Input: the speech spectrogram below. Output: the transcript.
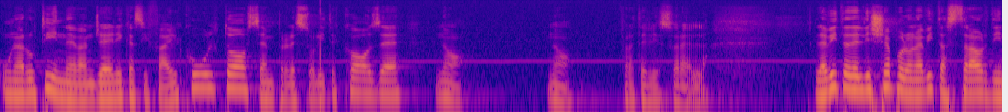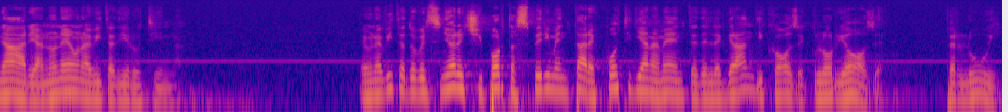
una routine evangelica, si fa il culto, sempre le solite cose. No, no, fratelli e sorelle. La vita del discepolo è una vita straordinaria, non è una vita di routine. È una vita dove il Signore ci porta a sperimentare quotidianamente delle grandi cose gloriose per Lui,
